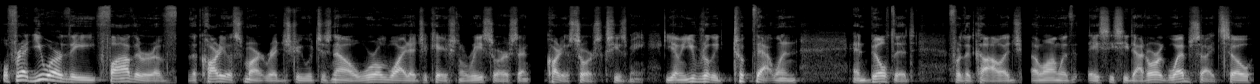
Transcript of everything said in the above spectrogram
Well, Fred, you are the father of the CardioSmart registry, which is now a worldwide educational resource, and CardioSource, excuse me. I mean, you really took that one and built it for the college along with acc.org website. So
